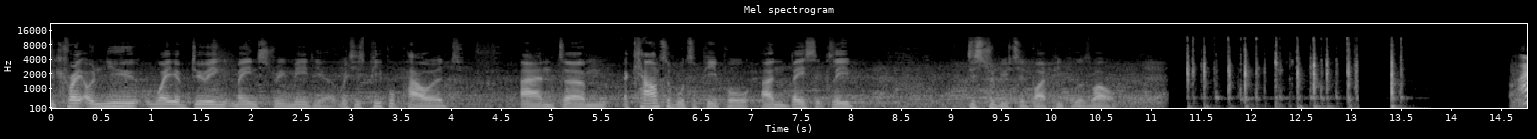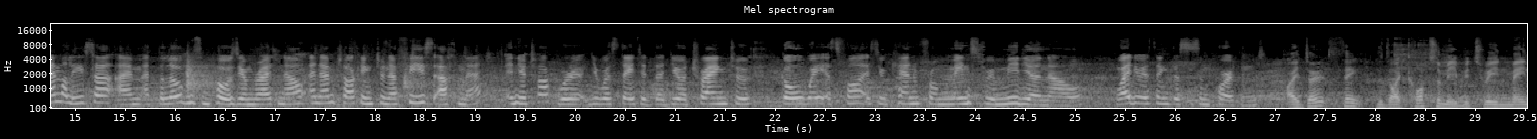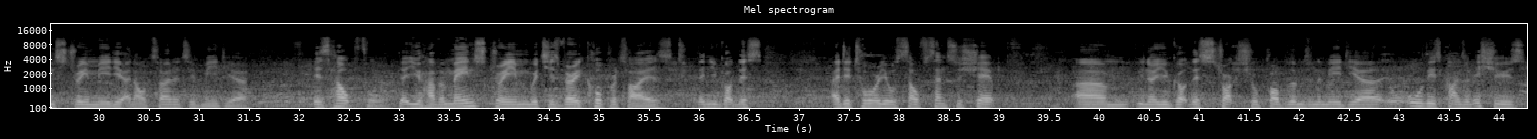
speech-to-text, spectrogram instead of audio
to create a new way of doing mainstream media, which is people-powered and um, accountable to people and basically distributed by people as well. I'm Alisa, I'm at the Logan Symposium right now and I'm talking to Nafeez Ahmed. In your talk where you were stated that you are trying to go away as far as you can from mainstream media now. Why do you think this is important? I don't think the dichotomy between mainstream media and alternative media is helpful. That you have a mainstream which is very corporatized, then you've got this editorial self-censorship, um, you know, you've got this structural problems in the media, all these kinds of issues.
